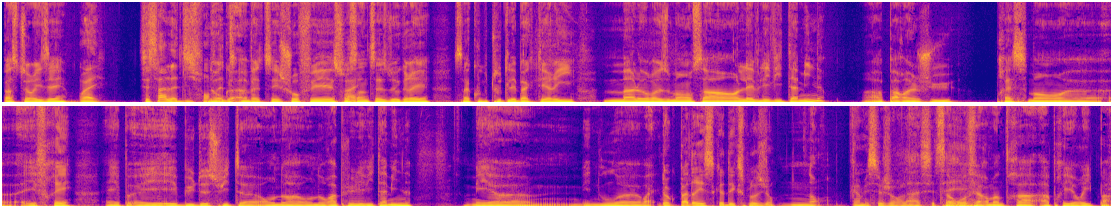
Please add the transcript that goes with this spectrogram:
pasteurisé. Ouais. C'est ça la diff, en Donc, fait. en fait, c'est chauffé, 76 degrés, ça coupe toutes les bactéries. Malheureusement, ça enlève les vitamines à part un jus pressement euh, et frais et, et- et bu de suite, euh, on n'aura plus les vitamines. Mais, euh, mais nous, euh, ouais, Donc, pas de risque d'explosion. non. Non, mais ce jour-là, c'était. Ça refermentera a priori pas.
